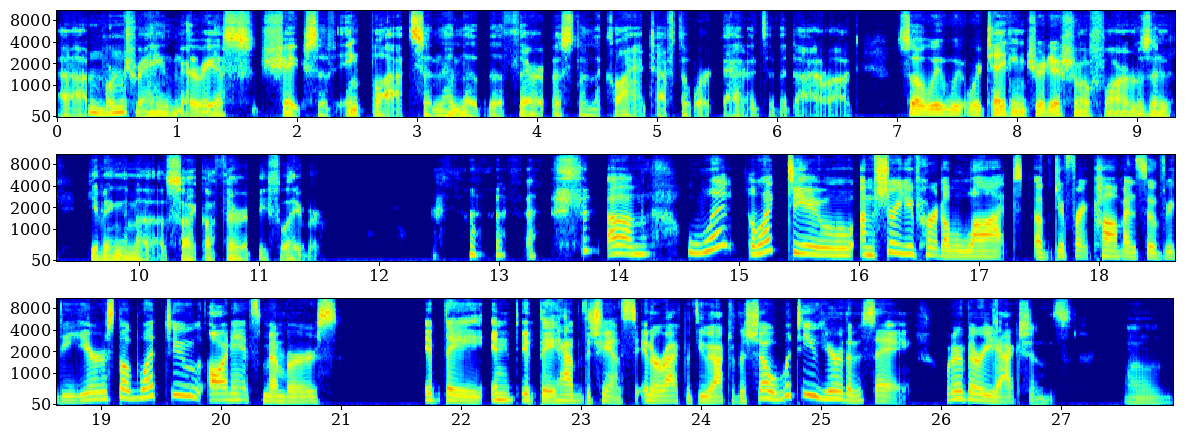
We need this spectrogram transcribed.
uh, Mhm. portraying various shapes of ink blots. And then the, the therapist and the client have to work that into the dialogue. So we, we, we're taking traditional forms and giving them a, a psychotherapy flavor. um, what what do I'm sure you've heard a lot of different comments over the years, but what do audience members, if they if they have the chance to interact with you after the show, what do you hear them say? What are their reactions? Um,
